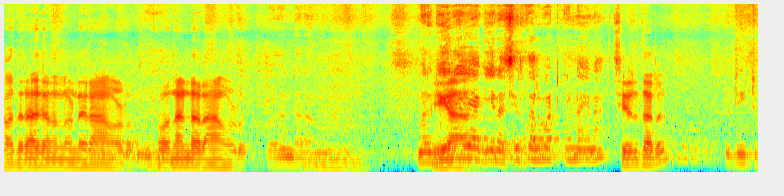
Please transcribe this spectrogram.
భద్రాచలంలో ఉండే రాముడు. కోదండ రాముడు. చిరుతలు ఇటు.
